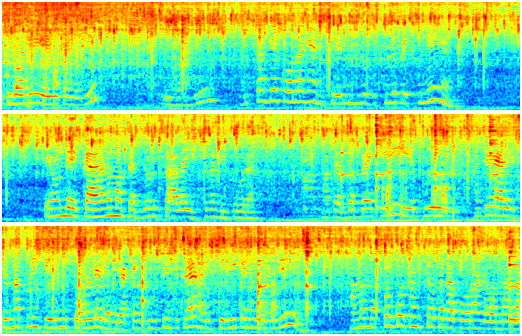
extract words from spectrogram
ఇదిగోండి ఏమిటనేది ఇవ్వండి. గుత్తంకాయ కూరలాగే అండి. సేవింగ్లో గుత్తుల్లో పెట్టుకుని ఏముంది? కారణం మా పెద్దోడికి చాలా ఇష్టం అండి కూర. మా పెద్ద అబ్బాయికి ఎప్పుడు అంటే వాళ్ళకి చిన్నప్పటి నుంచి ఏమి చూడలేదండి. అక్కడ చూపించక వాడికి తెలియకని ఇవ్వండి అమ్మ మొక్కల కోసం ఉంటావు కదా కూర ఉండవమ్మ అలా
